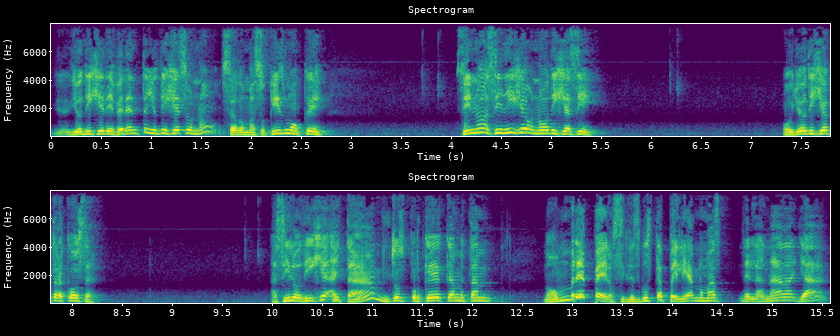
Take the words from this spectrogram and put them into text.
Yo dije diferente, yo dije eso, ¿no? ¿Sadomasoquismo o qué? ¿Sí, no? ¿Así dije o no dije así? ¿O yo dije otra cosa? ¿Así lo dije? Ahí está. Entonces, ¿por qué acá me están No, hombre, pero si les gusta pelear nomás de la nada, ya,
